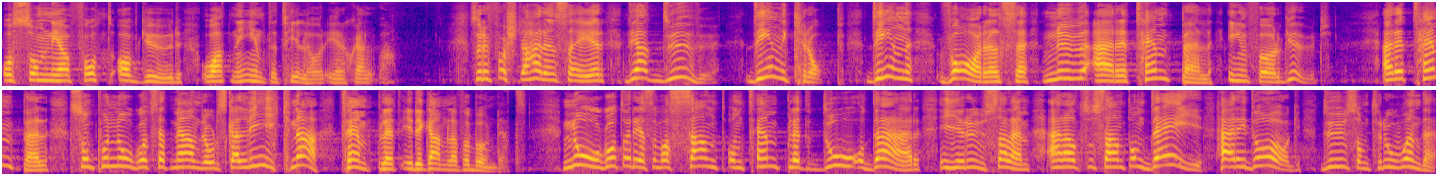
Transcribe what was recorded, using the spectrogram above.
och som ni har fått av Gud och att ni inte tillhör er själva. Så det första Herren säger, det är att du, din kropp, din varelse nu är ett tempel inför Gud. Är ett tempel som på något sätt med andra ord ska likna templet i det gamla förbundet. Något av det som var sant om templet då och där i Jerusalem är alltså sant om dig här idag, du som troende.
